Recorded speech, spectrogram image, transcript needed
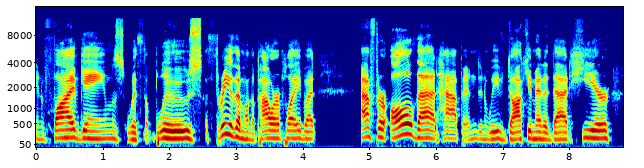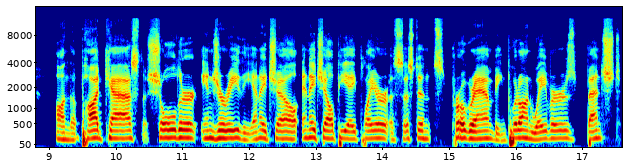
in five games with the Blues, three of them on the power play. But after all that happened, and we've documented that here on the podcast, the shoulder injury, the NHL, NHLPA player assistance program being put on waivers, benched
